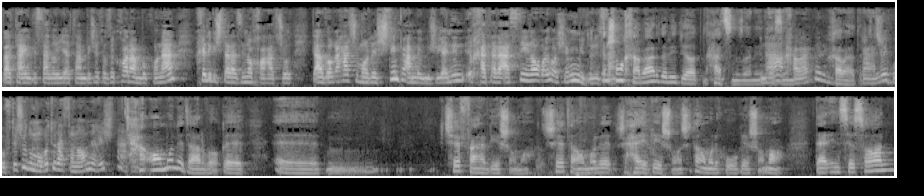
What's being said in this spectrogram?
و تایید صلاحیت هم بشه تازه کارم بکنن. خیلی بیشتر از اینا خواهد شد. در واقع هر چی ما رشتیم پنبه میشه. یعنی خطر اصلی اینا آقای هاشمی می‌دونید یعنی شما خبر دارید یا حدس می‌زنید؟ نه خبر داریم. خبر دارید. بله گفته شد اون موقع تو رسانه‌ام نوشتن. تعامل در واقع چه فردی شما چه تعامل حقیقی شما چه تعامل حقوقی شما در این سه سال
